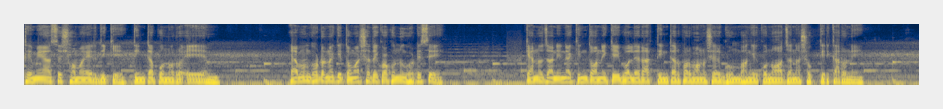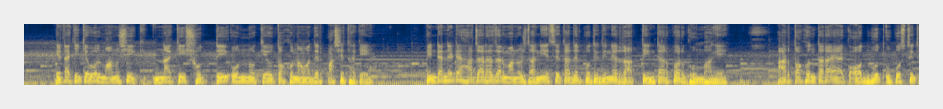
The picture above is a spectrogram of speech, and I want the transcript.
থেমে আছে সময়ের দিকে, তিনটা পনেরো এ এম। এমন ঘটনা কি তোমার সাথে কখনো ঘটেছে? কেন জানি না, কিন্তু অনেকেই বলে রাত তিনটার পর মানুষের ঘুম ভাঙে কোনো অজানা শক্তির কারণে। এটা কি কেবল মানসিক, নাকি সত্যিই অন্য কেউ তখন আমাদের পাশে থাকে? ইন্টারনেটে হাজার হাজার মানুষ জানিয়েছে তাদের প্রতিদিনের রাত তিনটার পর ঘুম ভাঙে, আর তখন তারা এক অদ্ভুত উপস্থিতি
